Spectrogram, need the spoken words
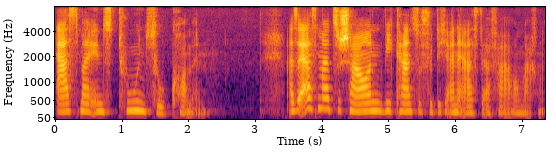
erstmal ins Tun zu kommen. Also erstmal zu schauen, wie kannst du für dich eine erste Erfahrung machen.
